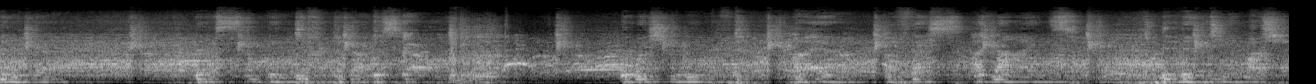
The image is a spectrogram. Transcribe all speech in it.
There's something different about this girl. The way she moved, her hair, her face, her lines, divinity in motion.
